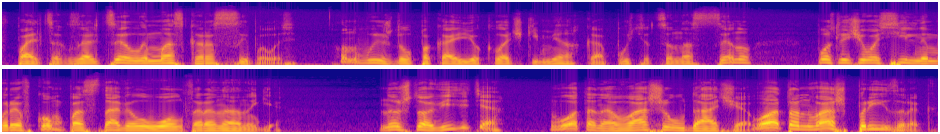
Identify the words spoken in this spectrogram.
В пальцах Зальцеллы маска рассыпалась. Он выждал, пока ее клочки мягко опустятся на сцену, после чего сильным рывком поставил Уолтера на ноги. «Ну что, видите? Вот она, ваша удача. Вот он, ваш призрак.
